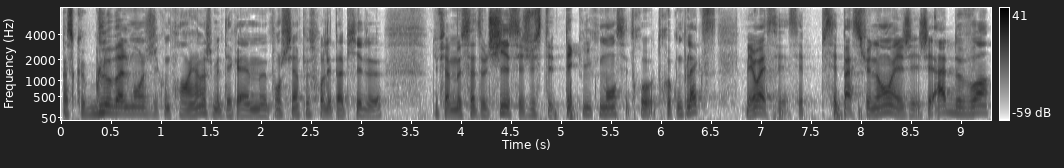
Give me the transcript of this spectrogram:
parce que globalement j'y comprends rien. Je m'étais quand même penché un peu sur les papiers de, du fameux Satoshi et c'est juste techniquement c'est trop trop complexe. Mais ouais, c'est- passionnant et j'ai hâte de voir.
